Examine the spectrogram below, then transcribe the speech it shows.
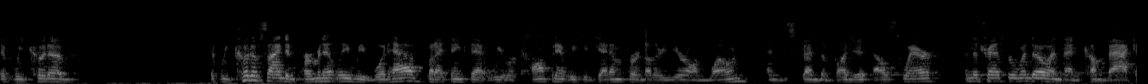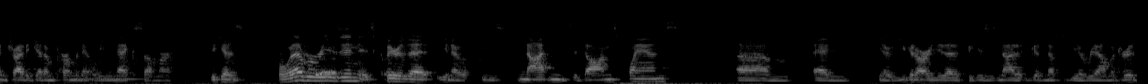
if we could have, if we could have signed him permanently, we would have. But I think that we were confident we could get him for another year on loan and spend the budget elsewhere in the transfer window, and then come back and try to get him permanently next summer. Because for whatever reason, it's clear that you know he's not in Zidane's plans, um, and you know you could argue that it's because he's not good enough to be a Real Madrid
